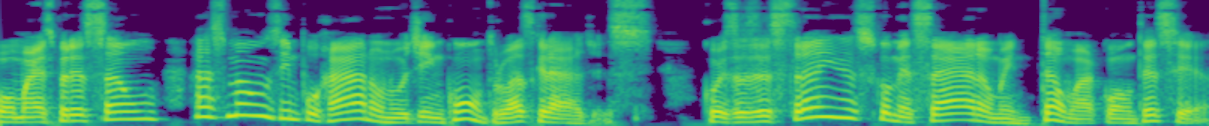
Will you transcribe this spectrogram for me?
Com mais pressão, as mãos empurraram-no de encontro às grades. Coisas estranhas começaram então a acontecer.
